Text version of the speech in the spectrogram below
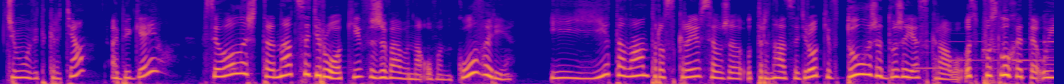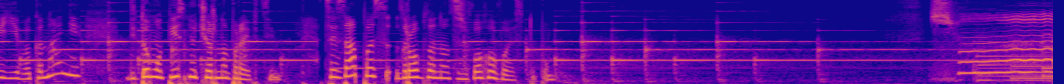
чому відкриття? Абігейл всього лише 13 років живе вона у Ванкувері, і її талант розкрився вже у 13 років дуже-дуже яскраво. Ось послухайте у її виконанні відому пісню Чорнобривці. Цей запис зроблено з живого виступу. 说。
